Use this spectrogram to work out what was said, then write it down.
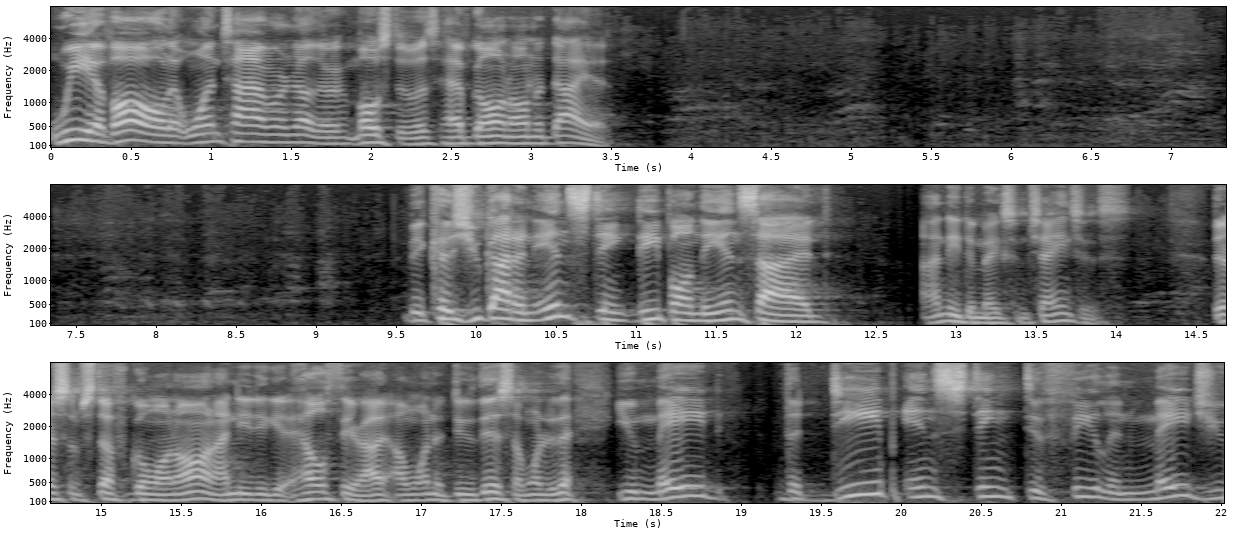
We have all, at one time or another, most of us, have gone on a diet. Because you got an instinct deep on the inside, I need to make some changes. There's some stuff going on. I need to get healthier. I, I want to do this. I want to do that. You made the deep instinctive feeling made you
